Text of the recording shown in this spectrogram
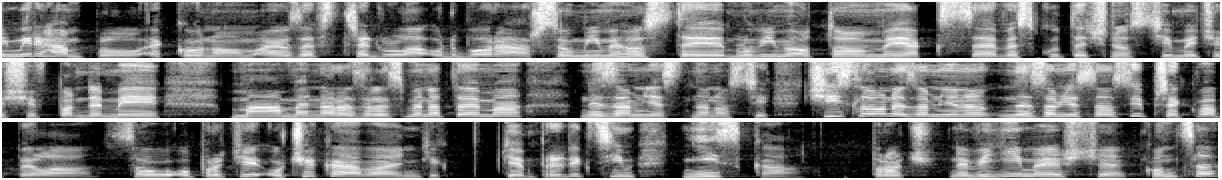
Mojmír Hampl, ekonom a Josef Středula, odborář, jsou mými hosty. Mluvíme o tom, jak se ve skutečnosti my Češi v pandemii máme. Narazili jsme na téma nezaměstnanosti. Číslo o nezaměstnanosti překvapila. Jsou oproti očekávání těch, těm predikcím nízká. Proč? Nevidíme ještě konce?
